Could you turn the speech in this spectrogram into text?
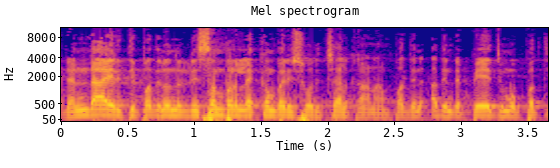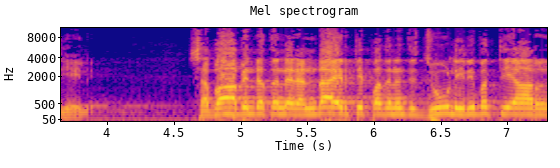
രണ്ടായിരത്തി പതിനൊന്ന് ഡിസംബർ ലക്കം പരിശോധിച്ചാൽ കാണാം. അതിന്റെ പേജ് മുപ്പത്തിയേഴ്. ഷബാബിന്റെ തന്നെ രണ്ടായിരത്തി പതിനഞ്ച് ജൂൺ ഇരുപത്തിയാറ്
